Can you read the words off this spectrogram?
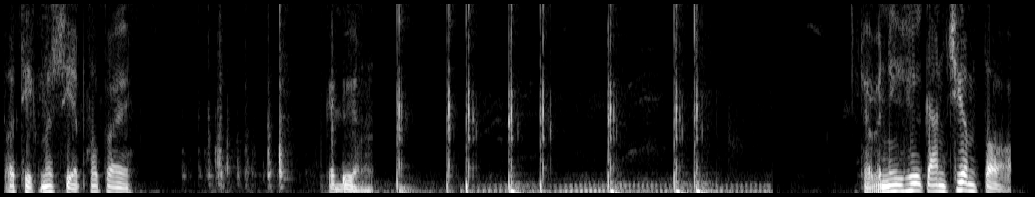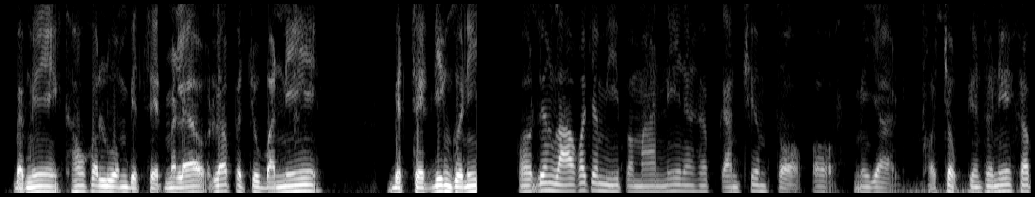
เอาถิกมาเสียบเข้าไป กระเดื่อง ครับอันนี้คือการเชื่อมต่อ แบบนี้เขาก็รวมเบ็ดเสร็จมาแล้ว แล้วปัจจุบันนี้เบ็ดเสร็จยิ่งกว่านี้ ก็เรื่องราวก็จะมีประมาณนี้นะครับ การเชื่อมต่อก็ไม่ยากขอจบเพียงเท่านี้ครับ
